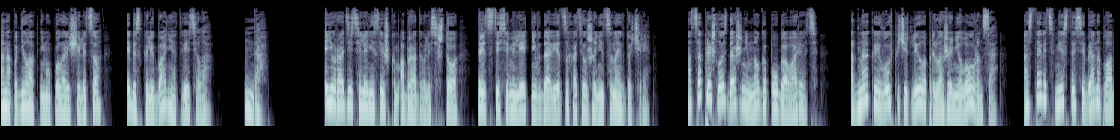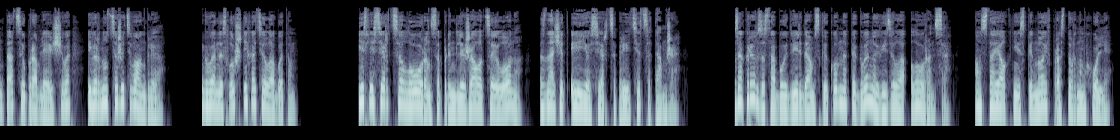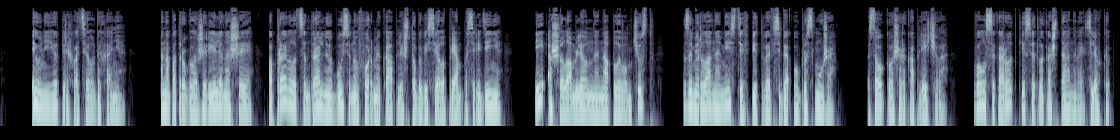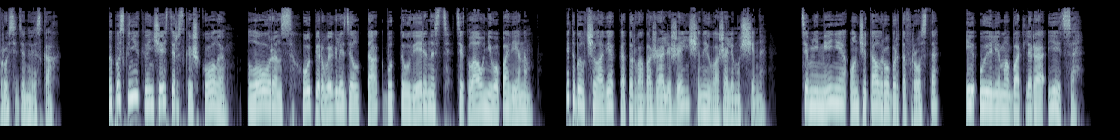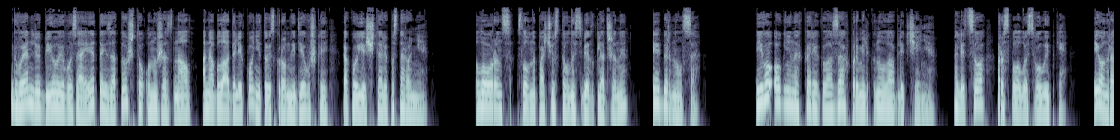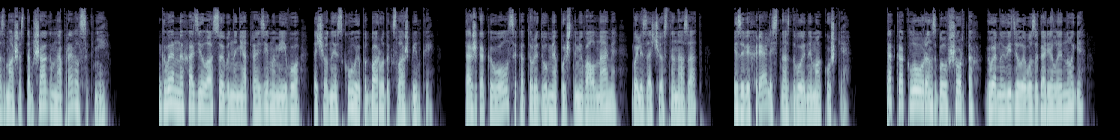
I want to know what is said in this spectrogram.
она подняла к нему пылающее лицо и без колебаний ответила «да». Ее родители не слишком обрадовались, что 37-летний вдовец захотел жениться на их дочери. Отца пришлось даже немного поуговаривать. Однако его впечатлило предложение Лоуренса — оставить вместо себя на плантации управляющего и вернуться жить в Англию. Гвен и слушать не хотела об этом. Если сердце Лоуренса принадлежало Цейлону, значит, и ее сердце приютится там же. Закрыв за собой дверь дамской комнаты, Гвен увидела Лоуренса. Он стоял к ней спиной в просторном холле, и у нее перехватило дыхание. Она потрогала жерелье на шее, поправила центральную бусину в форме капли, чтобы висела прямо посередине — и, ошеломленная наплывом чувств, замерла на месте, впитывая в себя образ мужа. Высокого, широкоплечего, волосы короткие, светло-каштановые, с легкой проседью на висках. Выпускник Винчестерской школы, Лоуренс Хупер выглядел так, будто уверенность текла у него по венам. Это был человек, которого обожали женщины и уважали мужчины. Тем не менее, он читал Роберта Фроста и Уильяма Батлера Йейтса. Гвен любила его за это и за то, что он уже знал. Она была далеко не той скромной девушкой, какой ее считали посторонние. Лоуренс словно почувствовал на себе взгляд жены и обернулся. В его огненных карих глазах промелькнуло облегчение, а лицо расплылось в улыбке, и он размашистым шагом направился к ней. Гвен находила особенно неотразимыми его точеные скулы и подбородок с ложбинкой, так же, как и волосы, которые двумя пышными волнами были зачесаны назад и завихрялись на сдвоенной макушке. Так как Лоуренс был в шортах, Гвен увидела его загорелые ноги,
